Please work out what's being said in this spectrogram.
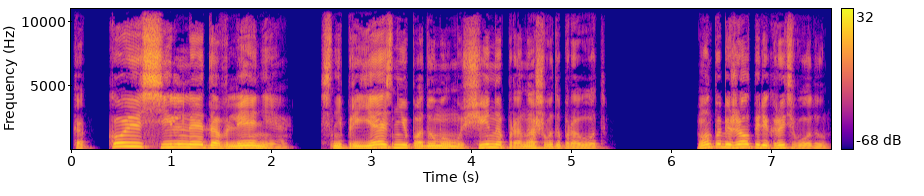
«Какое сильное давление!» — с неприязнью подумал мужчина про наш водопровод. Он побежал перекрыть воду,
